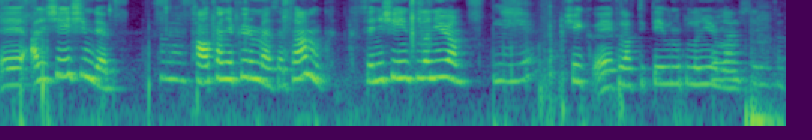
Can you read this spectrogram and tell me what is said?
Ee, Ali şey şimdi. Tamam. Kalkan yapıyorum ben sen tamam mı? Senin şeyini kullanıyorum. Neyi? Şey e, Crafting Table'ını kullanıyorum Kullan ben. istediğin kadar.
